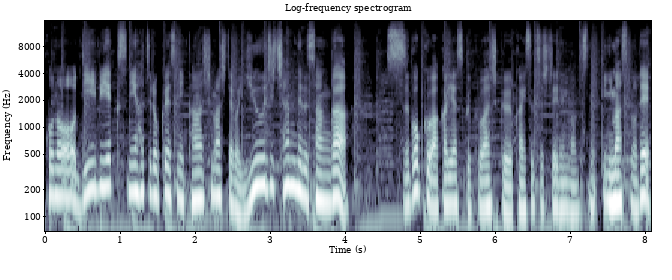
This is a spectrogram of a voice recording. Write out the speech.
この DBX286S に関しましては、U 字チャンネルさんがすごく分かりやすく詳しく解説しているのです、いますので、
